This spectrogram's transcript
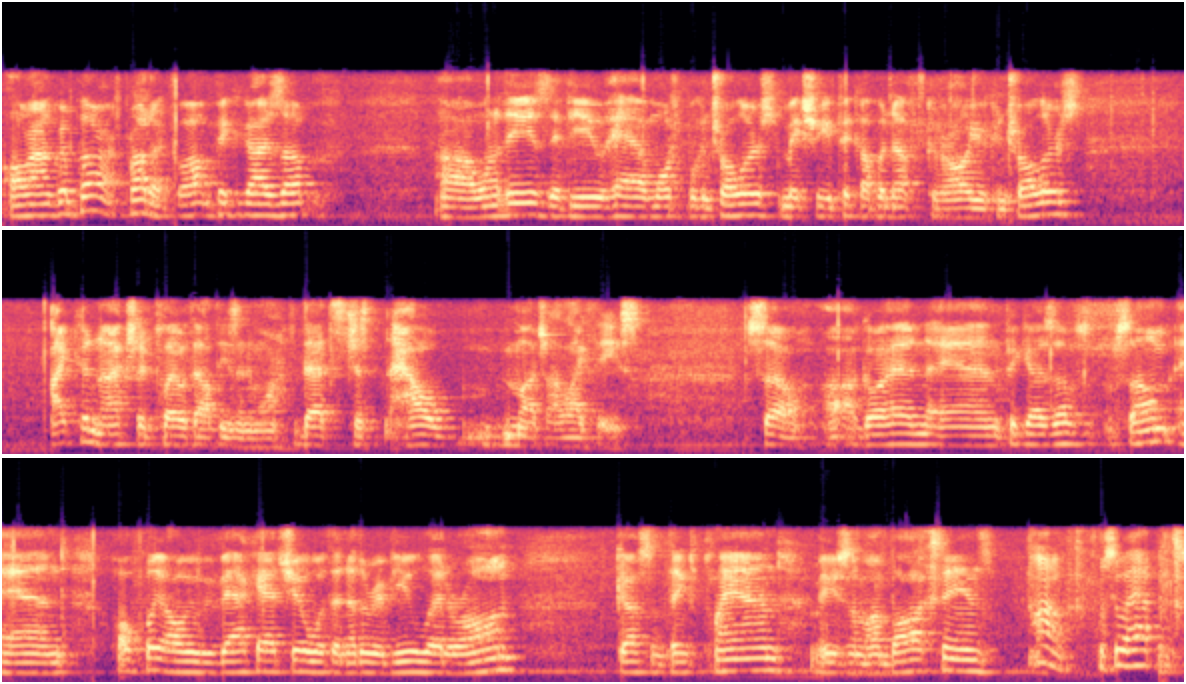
all around good product. Go out and pick you guys up uh, one of these. If you have multiple controllers, make sure you pick up enough for all your controllers. I couldn't actually play without these anymore. That's just how much I like these. So, uh, go ahead and pick you guys up some, and hopefully I will be back at you with another review later on. Got some things planned, maybe some unboxings. Oh, we'll see what happens.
